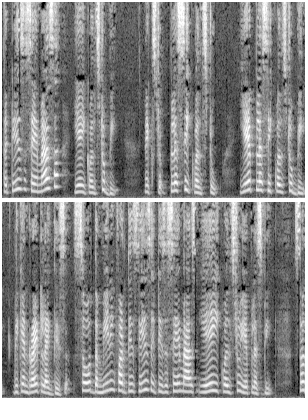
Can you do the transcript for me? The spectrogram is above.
that is same as A equals to B. Next plus equals to A plus equals to B we can write like this. So the meaning for this is it is the same as A equals to A plus B. So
